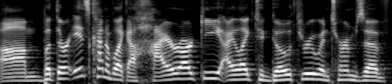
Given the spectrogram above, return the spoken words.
Um, but there is kind of like a hierarchy I like to go through in terms of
